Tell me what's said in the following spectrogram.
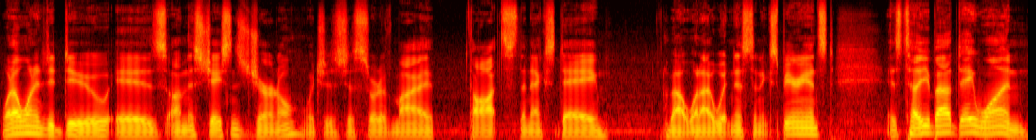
what I wanted to do is on this Jason's journal, which is just sort of my thoughts the next day about what I witnessed and experienced is tell you about day one.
